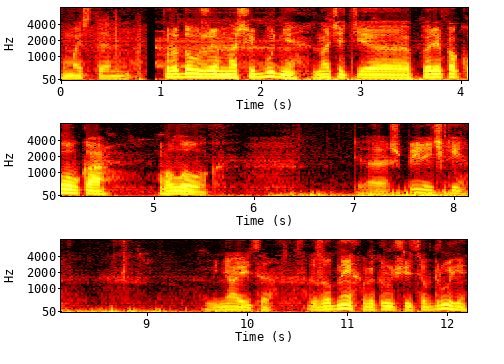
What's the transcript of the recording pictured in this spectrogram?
в майстерні. Продовжуємо наші будні. Значить, е, перепаковка головок. Е, Шпилечки міняються з одних, викручуються в другі.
